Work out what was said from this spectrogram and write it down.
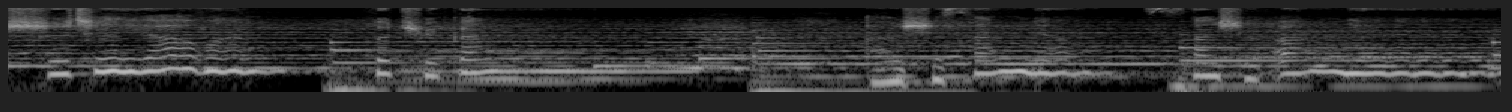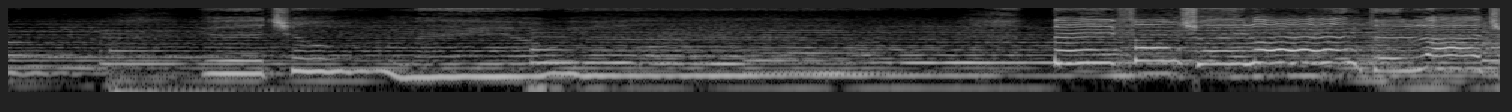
时间压弯了躯干，二十三秒，三十二年，月久吹乱的蜡烛，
